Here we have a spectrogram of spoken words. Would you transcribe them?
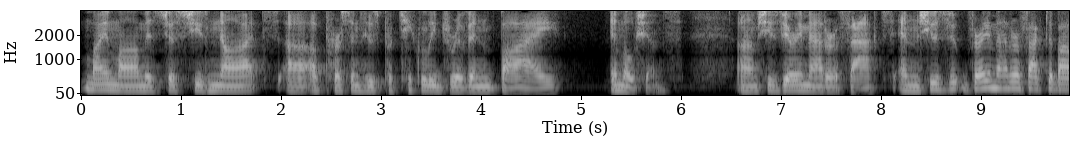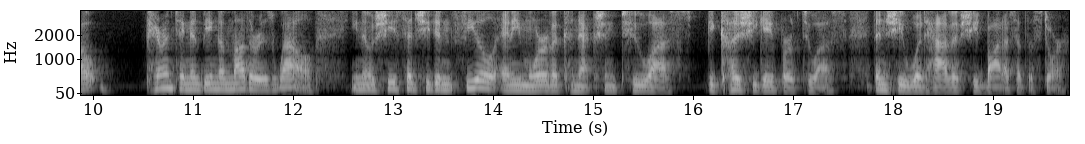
My mom is just, she's not uh, a person who's particularly driven by emotions. Um, she's very matter of fact. And she was very matter of fact about parenting and being a mother as well. You know, she said she didn't feel any more of a connection to us because she gave birth to us than she would have if she'd bought us at the store.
